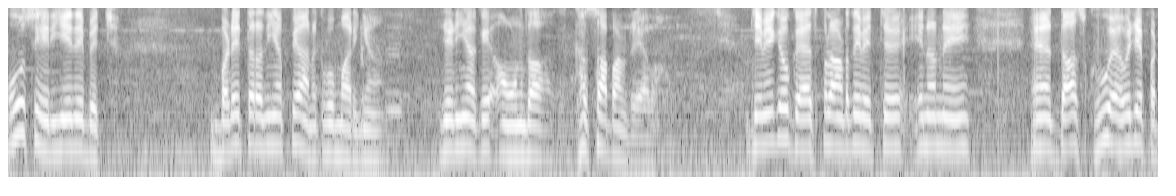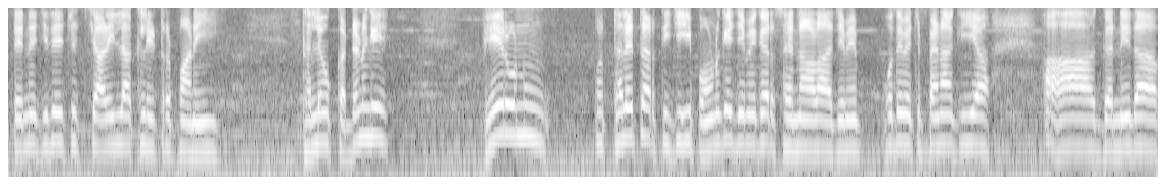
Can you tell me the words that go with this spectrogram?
ਉਸ ਏਰੀਏ ਦੇ ਵਿੱਚ ਬੜੇ ਤਰ੍ਹਾਂ ਦੀਆਂ ਭਿਆਨਕ ਬਿਮਾਰੀਆਂ ਜਿਹੜੀਆਂ ਕਿ ਆਉਣ ਦਾ ਖੱਸਾ ਬਣ ਰਿਹਾ ਵਾ। ਜਿਵੇਂ ਕਿ ਉਹ ਗੈਸ ਪਲਾਂਟ ਦੇ ਵਿੱਚ ਇਹਨਾਂ ਨੇ 10 ਖੂਹ ਇਹੋ ਜਿਹੇ ਪੱਟੇ ਨੇ ਜਿਹਦੇ ਵਿੱਚ 40 ਲੱਖ ਲੀਟਰ ਪਾਣੀ ਥੱਲੇੋਂ ਕੱਢਣਗੇ ਫਿਰ ਉਹਨੂੰ ਥੱਲੇ ਧਰਤੀ 'ਚ ਹੀ ਪਾਉਣਗੇ ਜਿਵੇਂ ਕਿ ਰਸਾਇਣਾਂ ਵਾਲਾ ਜਿਵੇਂ ਉਹਦੇ ਵਿੱਚ ਪੈਣਾ ਕੀ ਆ ਆਹ ਗੰਨੇ ਦਾ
